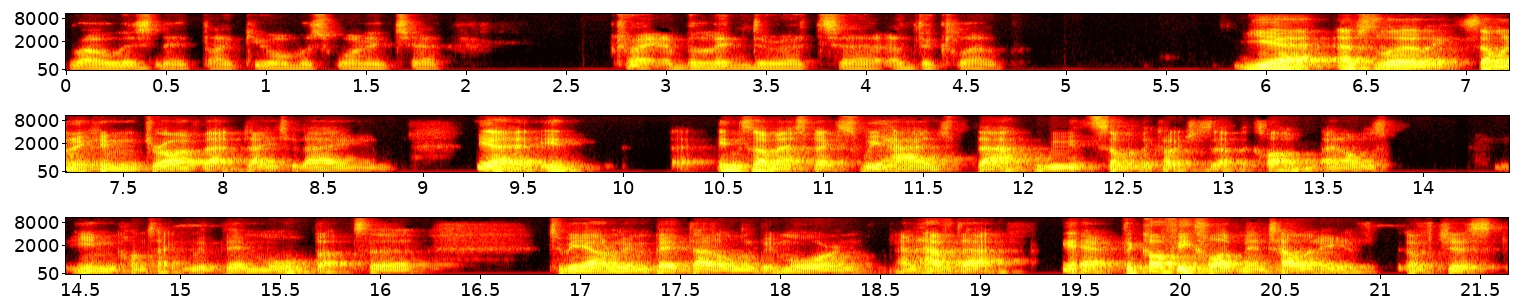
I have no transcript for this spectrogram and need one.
role, isn't it? Like, you almost wanted to create a Belinda at, uh, at the club. Yeah, absolutely. Someone who can drive that day to day. And yeah, it, in some aspects, we had that with some of the coaches at the club, and I was in contact with them more. But uh, to be able to embed that a little bit more and, and have that, yeah, the coffee club mentality of, of just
